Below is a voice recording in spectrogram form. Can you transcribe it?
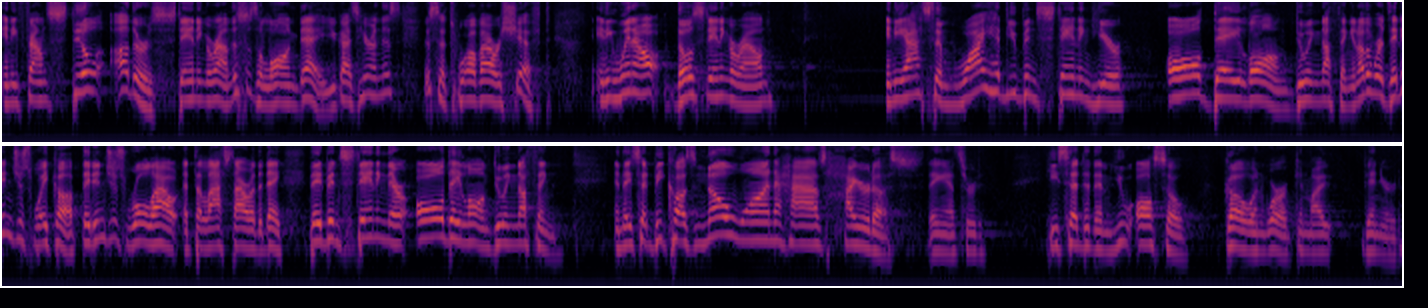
and he found still others standing around. This was a long day. You guys hearing this? This is a 12 hour shift. And he went out, those standing around, and he asked them, Why have you been standing here all day long doing nothing? In other words, they didn't just wake up, they didn't just roll out at the last hour of the day. They'd been standing there all day long doing nothing. And they said, Because no one has hired us, they answered. He said to them, You also go and work in my vineyard.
